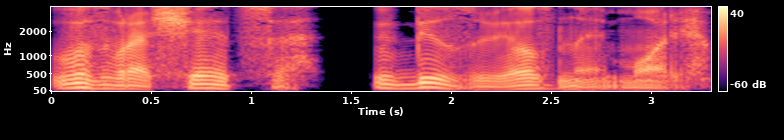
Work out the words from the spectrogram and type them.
возвращается в беззвездное море.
